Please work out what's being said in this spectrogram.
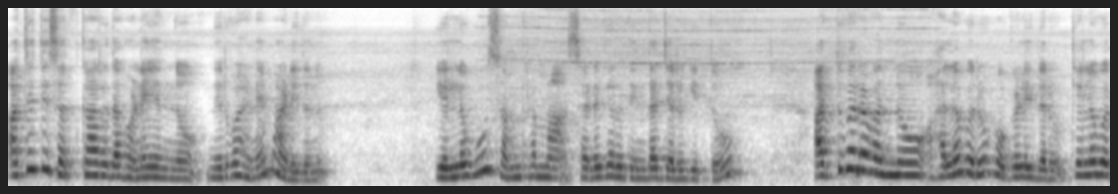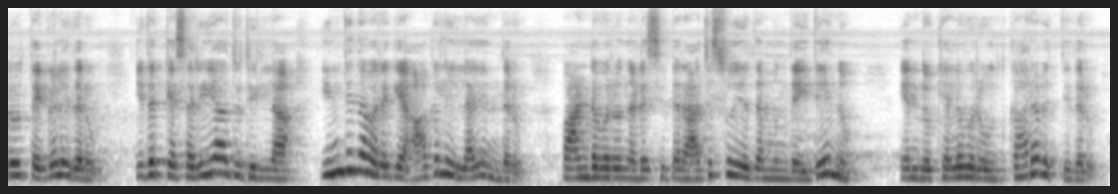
ಅತಿಥಿ ಸತ್ಕಾರದ ಹೊಣೆಯನ್ನು ನಿರ್ವಹಣೆ ಮಾಡಿದನು. ಎಲ್ಲವೂ ಸಂಭ್ರಮ ಸಡಗರದಿಂದ ಜರುಗಿತು. ಅಧ್ವರವನ್ನು ಹಲವರು ಹೊಗಳಿದರು, ಕೆಲವರು ತೆಗಳಿದರು. ಇದಕ್ಕೆ ಸರಿಯಾದುದಿಲ್ಲ, ಇಂದಿನವರೆಗೆ ಆಗಲಿಲ್ಲ ಎಂದರು. ಪಾಂಡವರು ನಡೆಸಿದ ರಾಜಸೂಯದ ಮುಂದೆ ಇದೇನು? ಎಂದು ಕೆಲವರು ಉದ್ಗಾರವೆತ್ತಿದರು.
